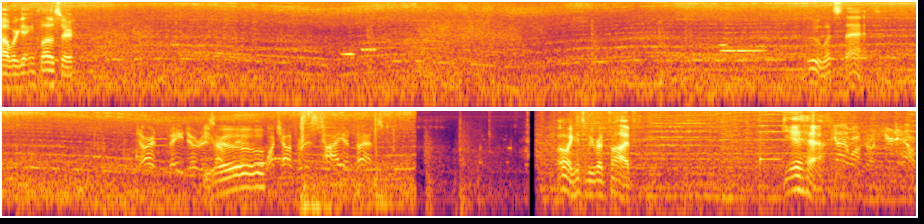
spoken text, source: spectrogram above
Oh, we're getting closer. Ooh, what's that? Darth Vader is Hero. there. Watch out for his TIE advanced. Oh, I get to be red five. Yeah. Skywalker, I'm here to help.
